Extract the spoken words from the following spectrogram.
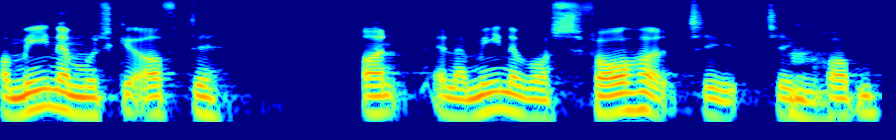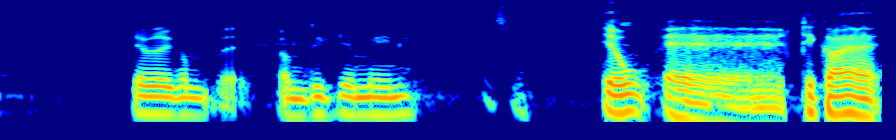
og mener måske ofte ånd, eller mener vores forhold til, til mm. kroppen. Jeg ved ikke, om, om det giver mening. Altså. Jo, øh, det gør jeg.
